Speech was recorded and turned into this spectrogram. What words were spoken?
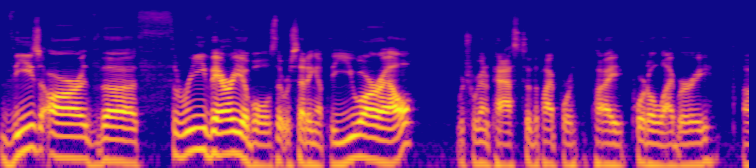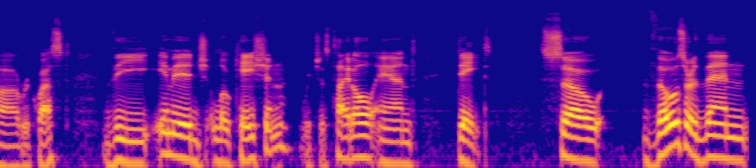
these are the three variables that we're setting up. The URL, which we're going to pass to the PyPortal library uh, request, the image location, which is title, and date. So those are then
